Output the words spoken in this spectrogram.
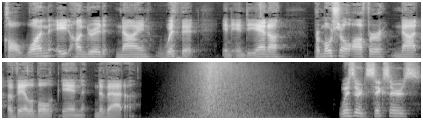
call 1 800 9 with it in Indiana. Promotional offer not available in Nevada. Wizards Sixers.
